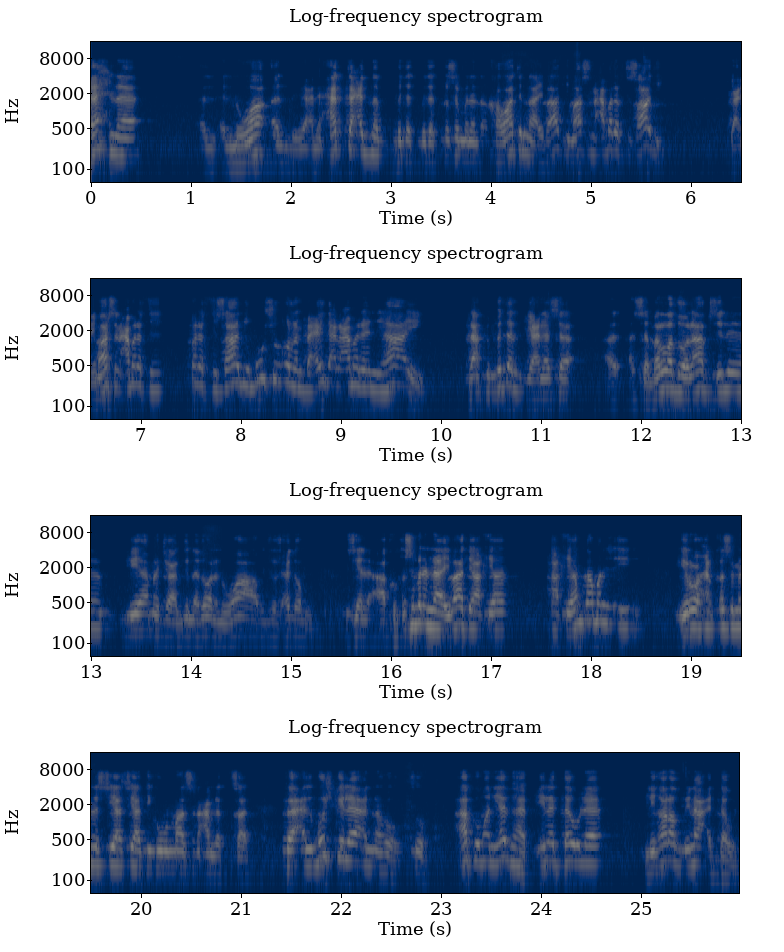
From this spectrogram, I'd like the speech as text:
إحنا النواب يعني حتى عندنا بدت بدت قسم من الأخوات النائبات يمارسن عمل اقتصادي. يعني يمارسن عمل اقتصادي مو شغل بعيد عن عمله النهائي. لكن بدل يعني هسه هسه بالله ذولاك زلم بيها مجال. قلنا ذول نواب يجوز عندهم زين. أكو قسم من النائبات يا أخي يا أخي هم قاموا يروح القسم من السياسيات يقوم يمارسن عمل اقتصاد فالمشكلة أنه شوف أكو من يذهب إلى الدولة لغرض بناء الدولة.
